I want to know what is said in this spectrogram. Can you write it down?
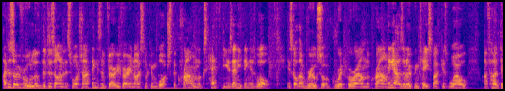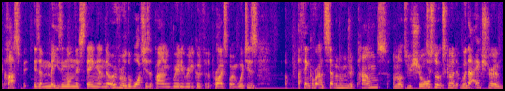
I just overall love the design of this watch, and I think it's a very, very nice looking watch. The crown looks hefty as anything as well. It's got that real sort of grip around the crown. I think it has an open case back as well. I've heard the clasp is amazing on this thing, and the, overall the watch is apparently really, really good for the price point, which is I think around 700 pounds. I'm not too sure. It just looks good with that extra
